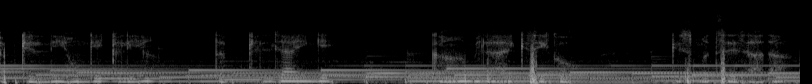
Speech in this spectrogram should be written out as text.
जब खिलनी होंगी कलियाँ, तब खिल जाएँगी। कहाँ मिला है किसी को? किस्मत से ज़्यादा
